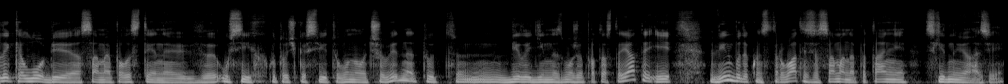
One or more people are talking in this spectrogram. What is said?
Велике лобі саме Палестини в усіх куточках світу, воно очевидне. Тут Білий Дім не зможе протистояти, і він буде концентруватися саме на питанні Східної Азії.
